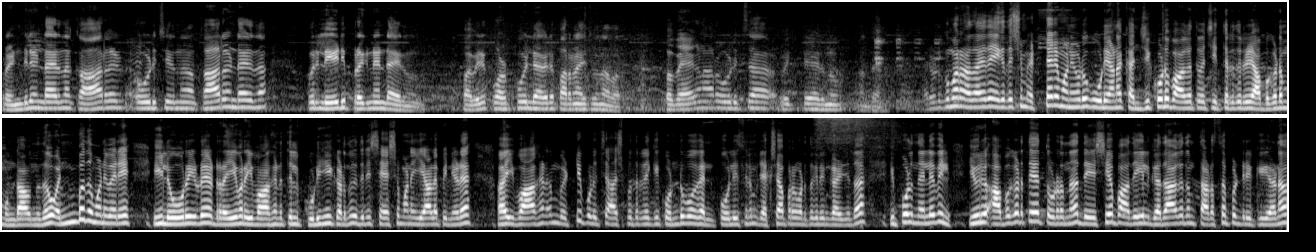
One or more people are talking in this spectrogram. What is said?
ഫ്രണ്ടിലുണ്ടായിരുന്ന കാർ ഓടിച്ചിരുന്ന കാറ് ഉണ്ടായിരുന്ന ഒരു ലേഡി പ്രഗ്നന്റ് ആയിരുന്നു. അപ്പോൾ അവർ കുഴപ്പമില്ല അവർ പറഞ്ഞയച്ചു എന്നാണ് പറഞ്ഞു. അപ്പോൾ വേഗണാർ ഓടിച്ച വ്യക്തിയായിരുന്നു അദ്ദേഹം. അരുൺകുമാർ അതായത് ഏകദേശം എട്ടര മണിയോട് കൂടിയാണ് കഞ്ചിക്കോട് ഭാഗത്ത് വെച്ച് ഇത്തരത്തിലൊരു അപകടം ഉണ്ടാകുന്നത്. ഒൻപത് മണിവരെ ഈ ലോറിയുടെ ഡ്രൈവർ ഈ വാഹനത്തിൽ കുടുങ്ങിക്കിടന്നു. ഇതിനുശേഷമാണ് ഇയാളെ പിന്നീട് ഈ വാഹനം വെട്ടിപ്പൊളിച്ച് ആശുപത്രിയിലേക്ക് കൊണ്ടുപോകാൻ പോലീസിനും രക്ഷാപ്രവർത്തകരും കഴിഞ്ഞത്. ഇപ്പോൾ നിലവിൽ ഈ ഒരു അപകടത്തെ തുടർന്ന് ദേശീയപാതയിൽ ഗതാഗതം തടസ്സപ്പെട്ടിരിക്കുകയാണ്.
